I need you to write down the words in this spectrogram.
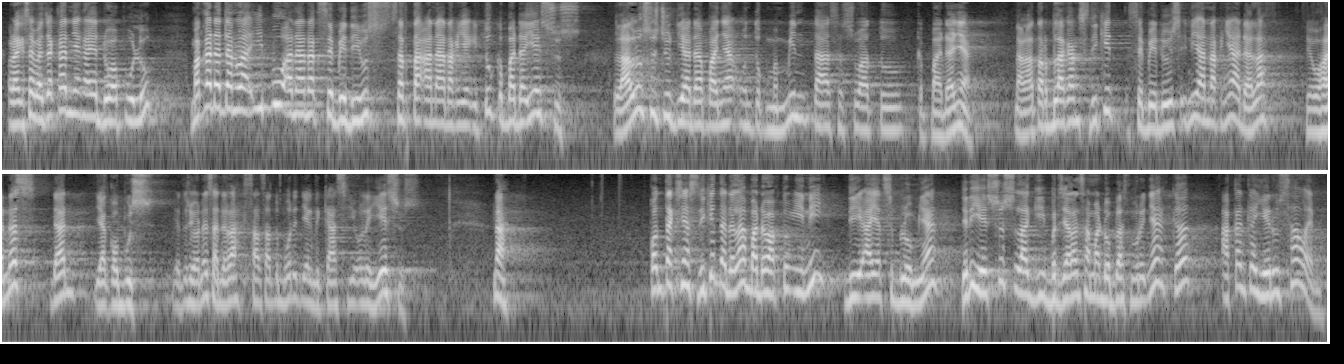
Orang saya bacakan yang ayat 20. Maka datanglah ibu anak-anak Sebedius serta anak-anaknya itu kepada Yesus. Lalu sujud di hadapannya untuk meminta sesuatu kepadanya. Nah latar belakang sedikit, Sebedius ini anaknya adalah Yohanes dan Yakobus. Yaitu Yohanes adalah salah satu murid yang dikasih oleh Yesus. Nah, konteksnya sedikit adalah pada waktu ini di ayat sebelumnya, jadi Yesus lagi berjalan sama 12 muridnya ke akan ke Yerusalem.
